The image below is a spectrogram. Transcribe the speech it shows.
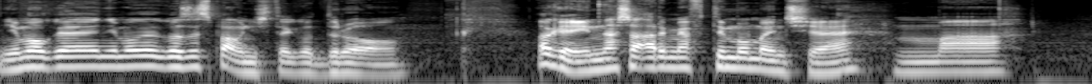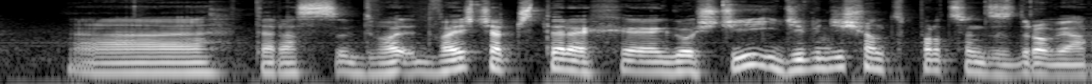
nie mogę, nie mogę go zespałnić tego draw. Okej, nasza armia w tym momencie ma Eee, teraz dwa, 24 gości i 90% zdrowia.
